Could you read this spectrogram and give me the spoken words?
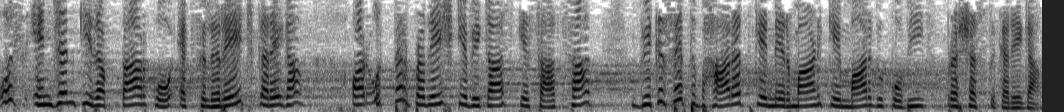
उस इंजन की रफ्तार को एक्सेलरेट करेगा और उत्तर प्रदेश के विकास के साथ साथ विकसित भारत के निर्माण के मार्ग को भी प्रशस्त करेगा।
